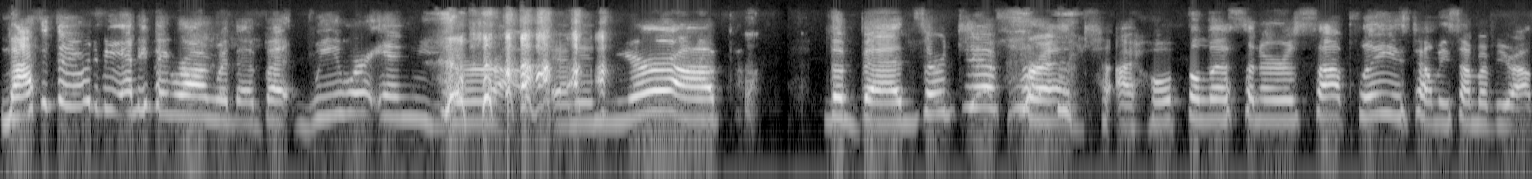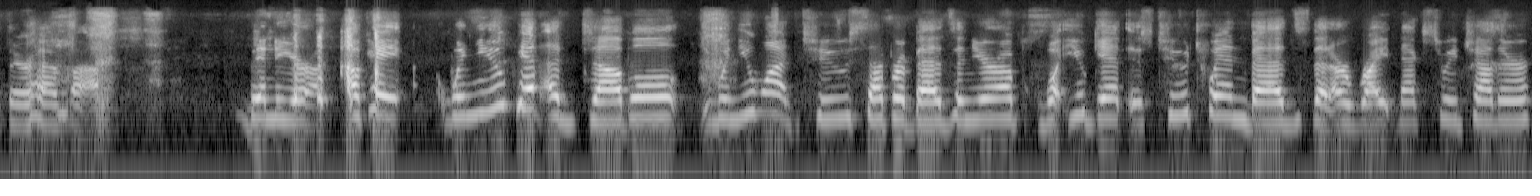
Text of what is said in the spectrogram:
not that there would be anything wrong with it, but we were in Europe, and in Europe, the beds are different. I hope the listeners, uh, please tell me some of you out there have uh, been to Europe. Okay, when you get a double, when you want two separate beds in Europe, what you get is two twin beds that are right next to each other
